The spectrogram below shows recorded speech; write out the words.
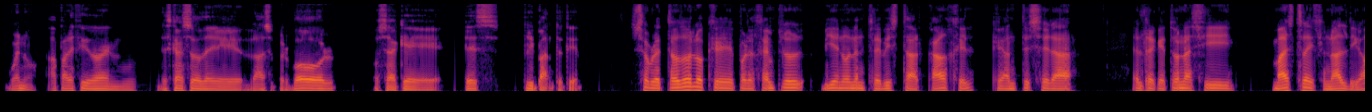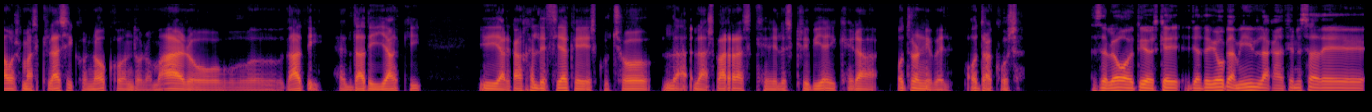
bueno, ha aparecido en descanso de la Super Bowl, o sea que es flipante, tío. Sobre todo lo que, por ejemplo, vi en una entrevista a Arcángel, que antes era el reggaetón así más tradicional, digamos, más clásico, ¿no? Con Don Omar o Daddy, el Daddy Yankee. Y Arcángel decía que escuchó las barras que él escribía y que era otro nivel, otra cosa. Desde luego, tío, es que ya te digo que a mí la canción esa de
